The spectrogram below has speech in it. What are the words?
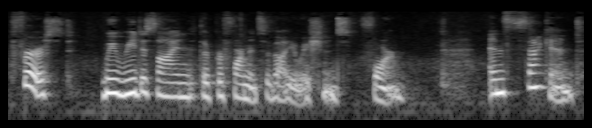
First, we redesigned the performance evaluations form. And second,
